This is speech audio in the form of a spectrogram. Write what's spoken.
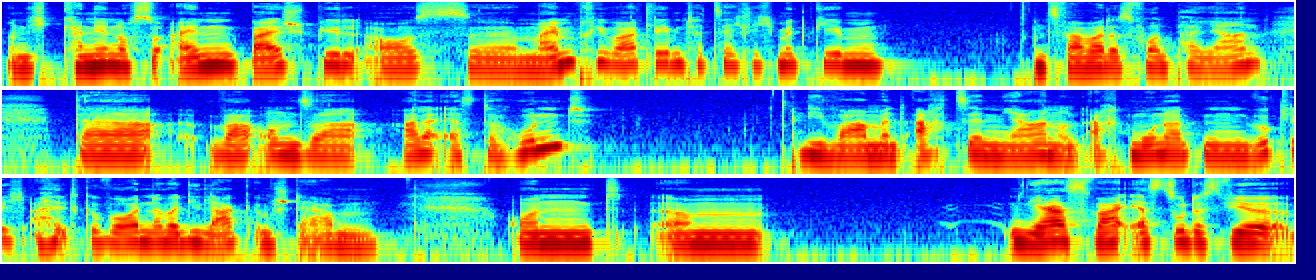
Und ich kann dir noch so ein Beispiel aus äh, meinem Privatleben tatsächlich mitgeben. Und zwar war das vor ein paar Jahren. Da war unser allererster Hund, die war mit 18 Jahren und 8 Monaten wirklich alt geworden, aber die lag im Sterben. Und ähm, ja, es war erst so, dass wir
